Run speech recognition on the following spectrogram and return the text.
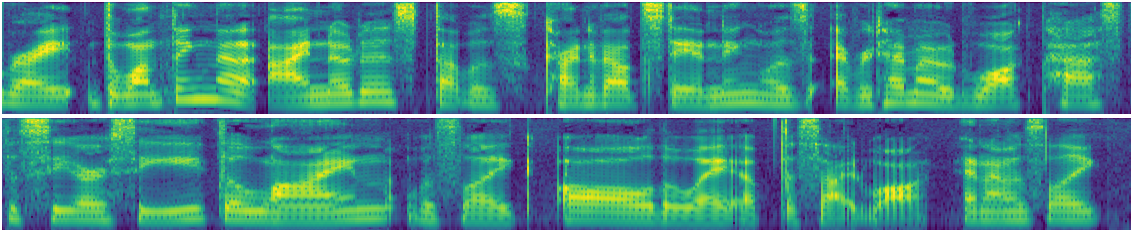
Right. The one thing that I noticed that was kind of outstanding was every time I would walk past the CRC, the line was like all the way up the sidewalk. And I was like, "Hmm,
